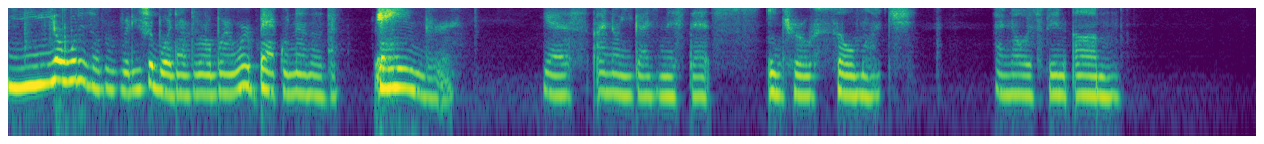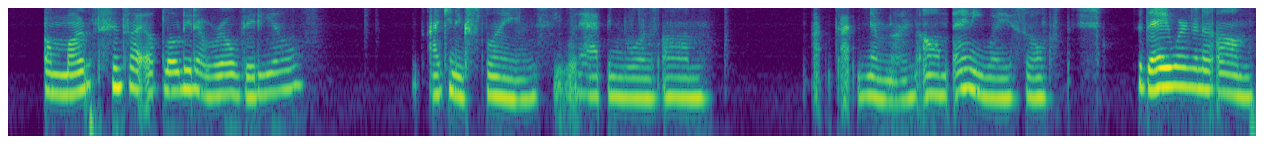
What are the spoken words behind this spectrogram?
Yo, what is up, everybody? It's your boy, Dr. Robo, and we're back with another banger. Yes, I know you guys missed that intro so much. I know it's been, um, a month since I uploaded a real video. I can explain. See, what happened was, um, I, I, never mind. Um, anyway, so today we're gonna, um,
